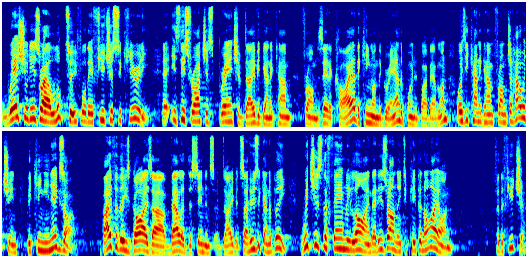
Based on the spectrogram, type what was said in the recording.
Where should Israel look to for their future security? Uh, is this righteous branch of David going to come from Zedekiah, the king on the ground appointed by Babylon, or is he going to come from Jehoiachin, the king in exile? Both of these guys are valid descendants of David. So who's it going to be? Which is the family line that Israel need to keep an eye on for the future?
